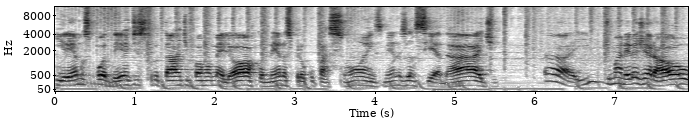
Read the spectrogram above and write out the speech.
iremos poder desfrutar de forma melhor, com menos preocupações, menos ansiedade, ah, e de maneira geral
